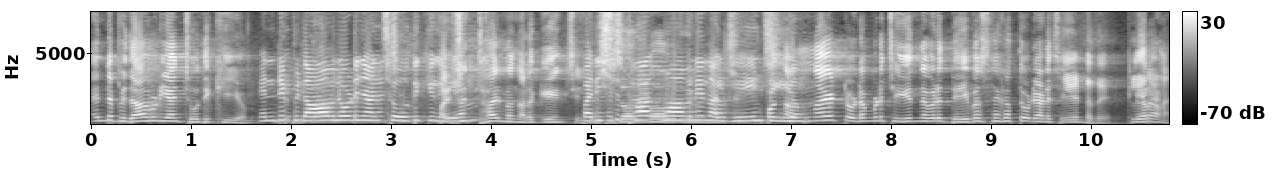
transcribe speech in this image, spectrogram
എന്റെ പിതാവിനോട് ഞാൻ ചോദിക്കുകയും എന്റെ പിതാവിനോട് ഞാൻ ചോദിക്കുകയും പരിശുദ്ധാത്മ നൽകുകയും ചെയ്യും. പരിശുദ്ധാത്മാവിനെ നൽകുകയും ചെയ്യും. നന്നായിട്ട് ഉടമ്പടി ചെയ്യുന്നവർ ദൈവസ്നേഹത്തോടെയാണ് ചെയ്യേണ്ടത്. ക്ലിയർ ആണ്?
